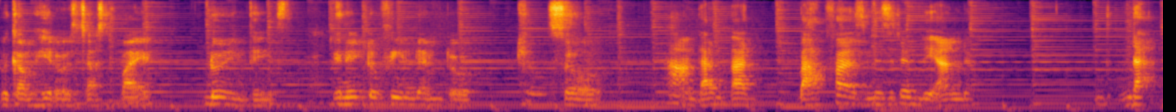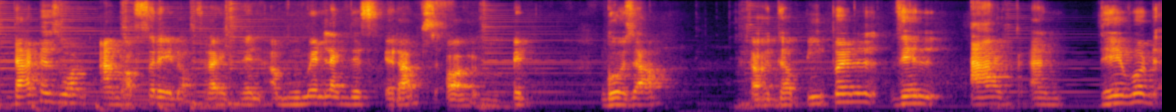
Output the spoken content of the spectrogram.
become heroes just by doing things. You need to feel them too. True. so yeah, that that backfires miserably and that that is what i'm afraid of right? When a movement like this erupts or it goes up uh, the people will act and they would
